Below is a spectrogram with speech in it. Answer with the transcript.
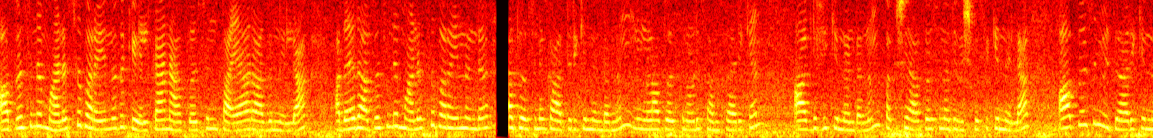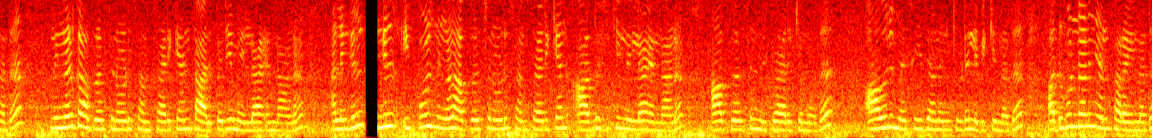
ആ പേഴ്സന്റെ മനസ്സ് പറയുന്നത് കേൾക്കാൻ ആ പേഴ്സൺ തയ്യാറാകുന്നില്ല. അതായത് ആ പേഴ്സന്റെ മനസ്സ് പറയുന്നുണ്ട് ആ പേഴ്സണെ കാത്തിരിക്കുന്നുണ്ടെന്നും നിങ്ങൾ ആ പേഴ്സണോട് സംസാരിക്കാൻ ആഗ്രഹിക്കുന്നുണ്ടെന്നും പക്ഷേ ആ പേഴ്സൺ അത് വിശ്വസിക്കുന്നില്ല. ആ പേഴ്സൺ വിചാരിക്കുന്നത് നിങ്ങൾക്ക് ആ പേഴ്സണോട് സംസാരിക്കാൻ താല്പര്യമില്ല എന്നാണ്. അല്ലെങ്കിൽ ഇപ്പോൾ നിങ്ങൾ ആ പേഴ്സണോട് സംസാരിക്കാൻ ആഗ്രഹിക്കുന്നില്ല എന്നാണ്. ആ പേഴ്സൺ വിചാരിക്കുന്നത് ആ ഒരു മെസ്സേജാണ് എനിക്കിവിടെ ലഭിക്കുന്നത്. അതുകൊണ്ടാണ് ഞാൻ പറയുന്നത്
